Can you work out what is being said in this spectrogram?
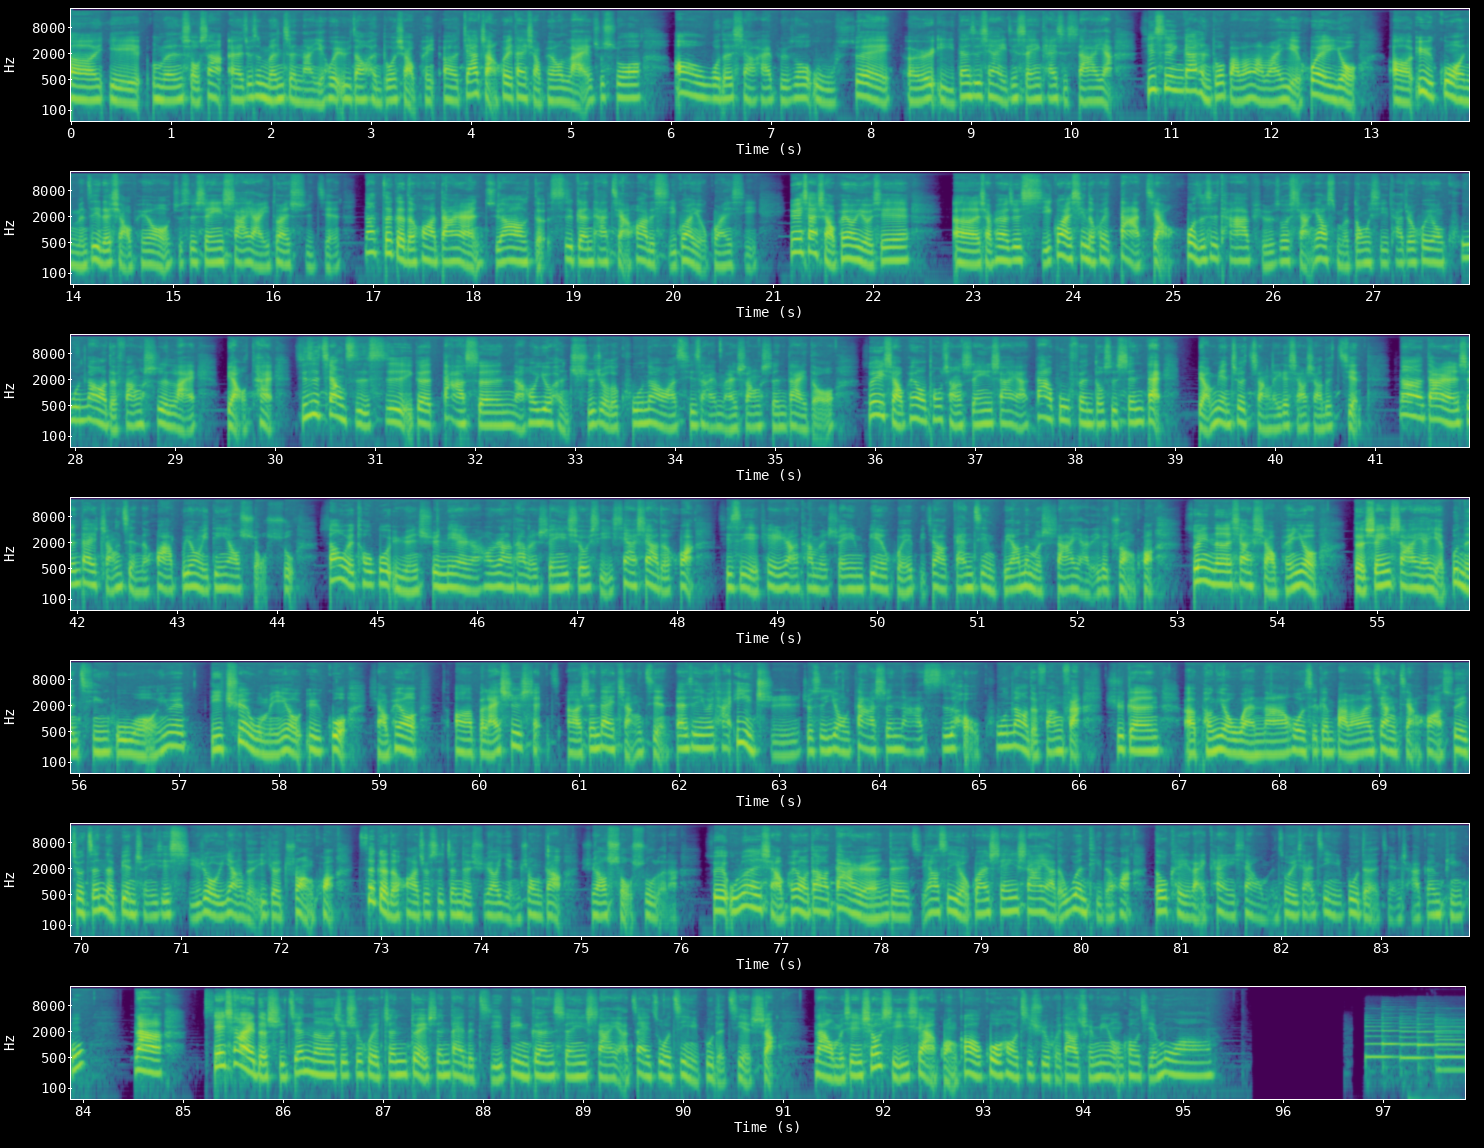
呃，也我们手上，呃，就是门诊呢，也会遇到很多小朋友，呃，家长会带小朋友来，就说，哦，我的小孩，比如说五岁而已，但是现在已经声音开始沙哑。其实应该很多爸爸妈妈也会有，呃，遇过你们自己的小朋友就是声音沙哑一段时间。那这个的话，当然主要的是跟他讲话的习惯有关系，因为像小朋友有些。呃，小朋友就习惯性的会大叫，或者是他比如说想要什么东西，他就会用哭闹的方式来表态。其实这样子是一个大声，然后又很持久的哭闹啊，其实还蛮伤声带的哦。所以小朋友通常声音沙哑，大部分都是声带表面就长了一个小小的茧。那当然，声带长茧的话，不用一定要手术，稍微透过语言训练，然后让他们声音休息一下下的话。其实也可以让他们声音变回比较干净，不要那么沙哑的一个状况。所以呢，像小朋友的声音沙哑也不能轻忽哦，因为的确我们也有遇过小朋友啊，本来是声啊声带长茧，但是因为他一直就是用大声啊、嘶吼、哭闹的方法去跟呃朋友玩呐，或者是跟爸爸妈妈这样讲话，所以就真的变成一些息肉一样的一个状况。这个的话，就是真的需要严重到需要手术了啦。所以，无论小朋友到大人的，只要是有关声音沙哑的问题的话，都可以来看一下，我们做一下进一步的检查跟评估。那接下来的时间呢，就是会针对声带的疾病跟声音沙哑再做进一步的介绍。那我们先休息一下，广告过后继续回到全民永控节目哦。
